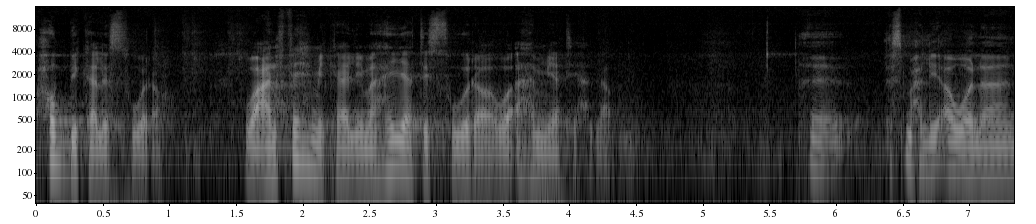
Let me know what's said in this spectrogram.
حبك للصورة وعن فهمك لماهية الصورة وأهميتها اليوم اسمح لي أولا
